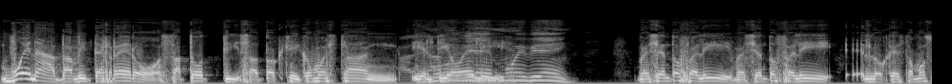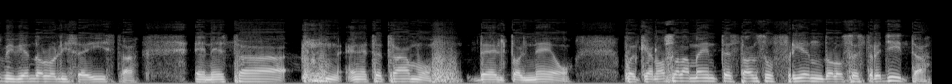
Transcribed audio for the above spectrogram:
Buena, David Terrero, Satoshi, Satoshi, ¿cómo están? Y el tío muy Eli. bien, muy bien. Me siento feliz, me siento feliz en lo que estamos viviendo los liceístas en esta en este tramo del torneo, porque no solamente están sufriendo los estrellitas,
